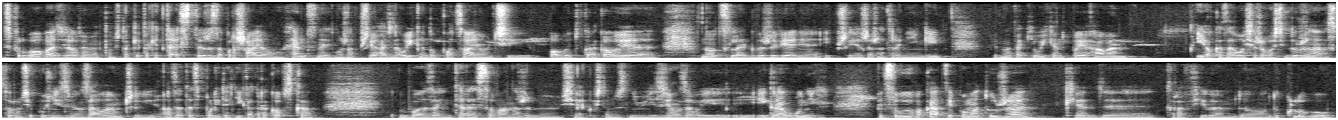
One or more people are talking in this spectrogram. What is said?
spróbować. Robią jakieś takie, takie testy, że zapraszają chętnych, można przyjechać na weekend, opłacają ci pobyt w Krakowie, nocleg, wyżywienie i przyjeżdżasz na treningi. Więc na taki weekend pojechałem. I okazało się, że właśnie drużyna, z którą się później związałem, czyli AZS Politechnika Krakowska, była zainteresowana, żebym się jakoś tam z nimi związał i, i, i grał u nich. Więc to były wakacje po maturze, kiedy trafiłem do, do klubu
